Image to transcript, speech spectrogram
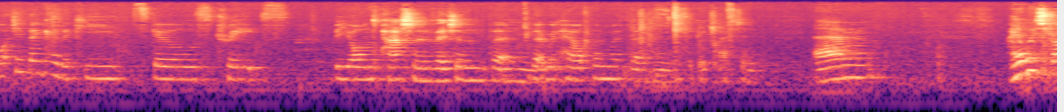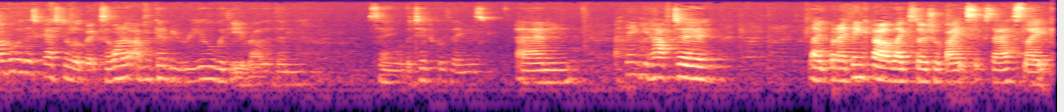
what do you think are the key skills, traits beyond passion and vision that, that would help them with this? Mm, That's a good question. Um, I always struggle with this question a little bit because I want to. I'm going to be real with you rather than saying all the typical things. Um, I think you have to, like, when I think about like social bite success, like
